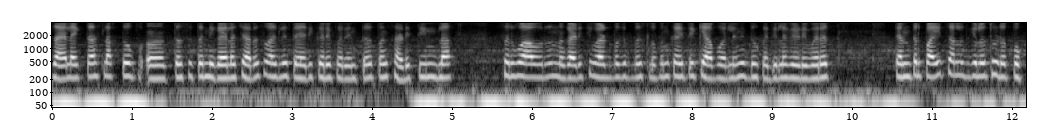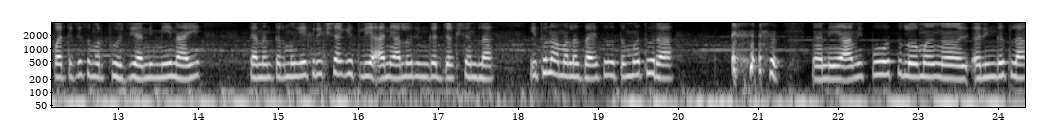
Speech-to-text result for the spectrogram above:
जायला एक तास लागतो. तसं तर निघायला चारच वाजले तयारी करेपर्यंत पण साडेतीनला सर्व आवरून गाडीची वाट बघत बसलो पण काही ते कॅबवाल्याने धोका दिला वेळेवरच. त्यानंतर पायी चालत गेलो थोडं पप्पा त्याच्यासमोर फौजी आणि मी नाही. त्यानंतर मग एक रिक्षा घेतली आणि आलो रिंगत जंक्शनला. इथून आम्हाला जायचं होतं मथुरा. आणि आम्ही पोहोचलो मग रिंगसला.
